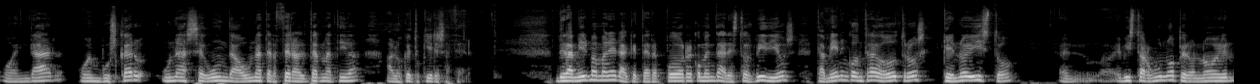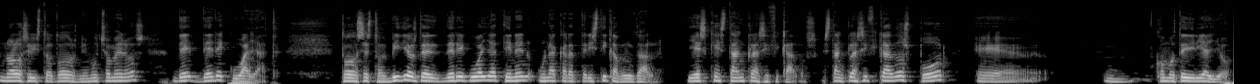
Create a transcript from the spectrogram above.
o en dar o en buscar una segunda o una tercera alternativa a lo que tú quieres hacer. De la misma manera que te puedo recomendar estos vídeos, también he encontrado otros que no he visto, he visto alguno, pero no, no los he visto todos, ni mucho menos, de Derek Wyatt. Todos estos vídeos de Derek Wyatt tienen una característica brutal, y es que están clasificados. Están clasificados por, eh, ¿cómo te diría yo?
